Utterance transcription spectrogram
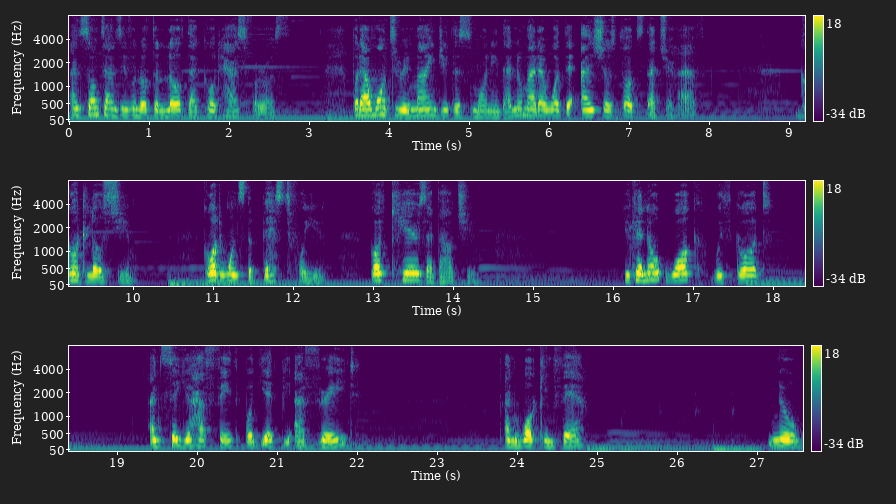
and sometimes even of the love that God has for us. But I want to remind you this morning that no matter what the anxious thoughts that you have, God loves you. God wants the best for you. God cares about you. You cannot walk with God and say you have faith, but yet be afraid and walk in fear. No,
